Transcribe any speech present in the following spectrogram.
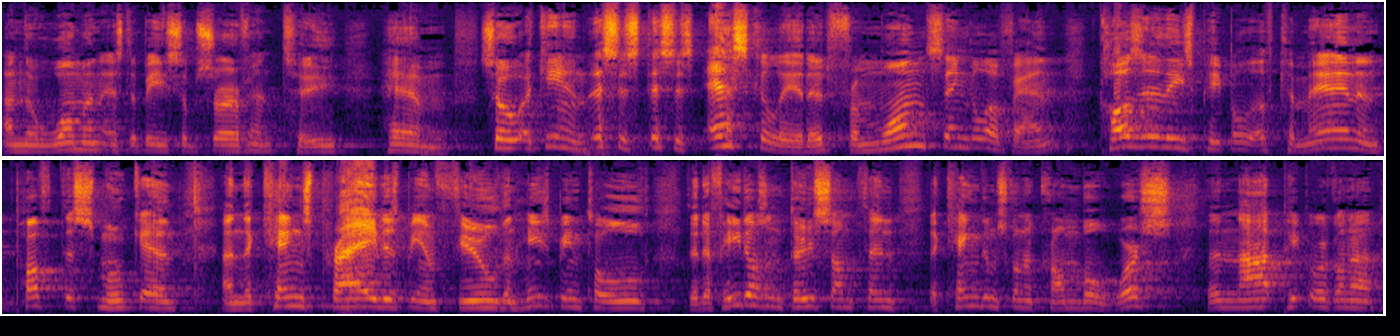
and the woman is to be subservient to him. So again, this is this is escalated from one single event because of these people have come in and puffed the smoke in, and the king's pride is being fueled, and he's been told that if he doesn't do something, the kingdom's going to crumble. Worse than that, people are going to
